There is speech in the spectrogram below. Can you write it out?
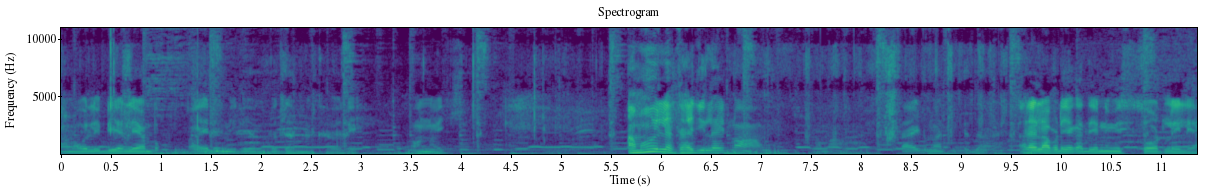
આમાં ઓલી બે લેમ્પ આયરનની લેમ્પ બધા નખાવેલી. આમાં હોય એટલે જાજી લાઈટ ન આવે. સાઈડમાંથી કે દા. અરે આપણે એકાદ એનિમી શોટ લઈ લે.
